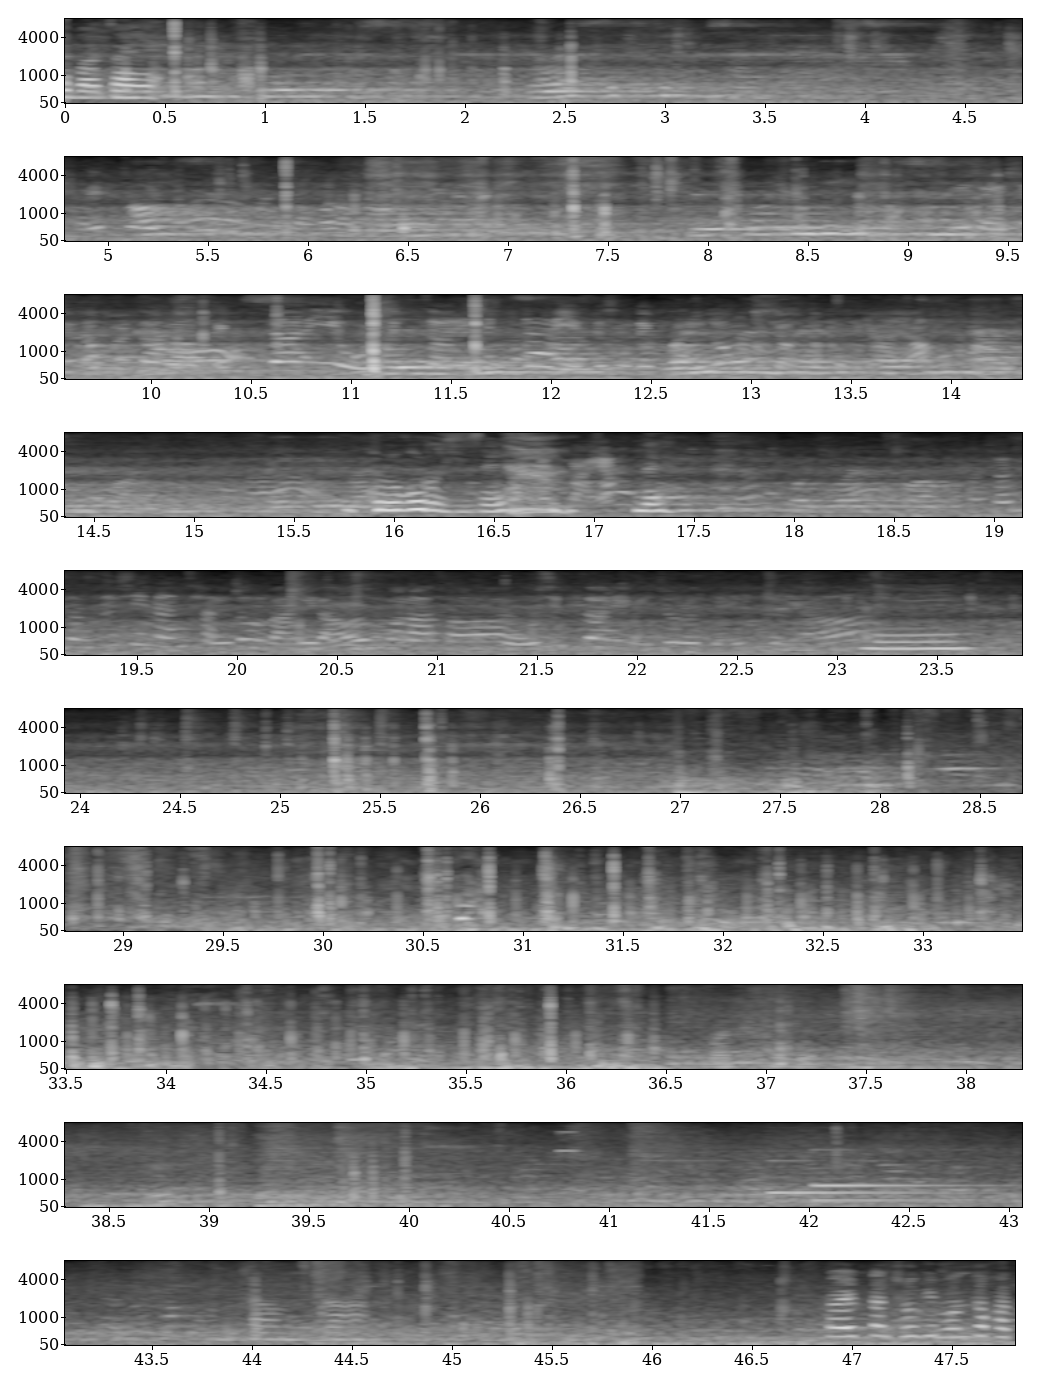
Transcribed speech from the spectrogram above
네, 맞아요. 저희 싱가폴더로 100짜리, 50짜리, 10짜리 있으신데 관종 혹시 어떻게 드려요? 골고루 주세요. 네. 가셔서 쓰시면 잔 좀 많이 나올 거라서 50짜리 위주로 드릴게요. 네. 일단 저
